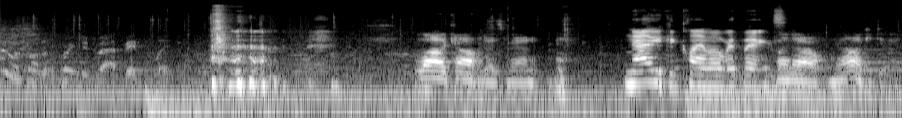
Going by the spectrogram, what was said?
We were gonna bring the draft. A lot of confidence, man. Now you can climb over things. I know. Now I can do it.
